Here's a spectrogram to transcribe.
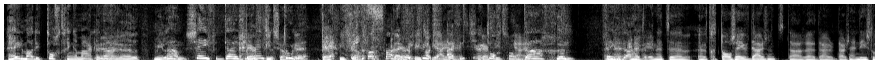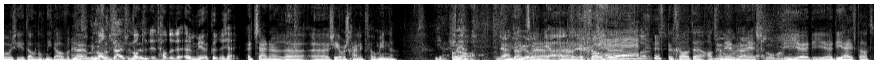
helemaal die tocht gingen maken naar eh Milaan. 7000 Per mensen fiets ook, toen, hè? Per fiets vaak Per per fiets, fiets. ja, ja, ja. Per fiets. Per Een tocht fiets, van ja, ja. dagen. En, eh, en, het, en het, eh, het getal 7000, daar, daar, daar zijn de historici het ook nog niet over eens. Nou ja, Want, duizenden. want het hadden er meer kunnen zijn? Het zijn er eh, eh, zeer waarschijnlijk veel minder. Juist. Oh ja? Ja, Omdat tuurlijk, ja. de grote, de grote Ad van Emmenes, die, die, die heeft dat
